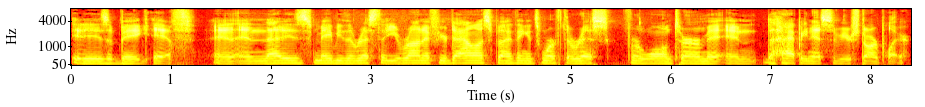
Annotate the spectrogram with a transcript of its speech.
it is a big if. And, and that is maybe the risk that you run if you're Dallas, but I think it's worth the risk for long term and the happiness of your star player.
